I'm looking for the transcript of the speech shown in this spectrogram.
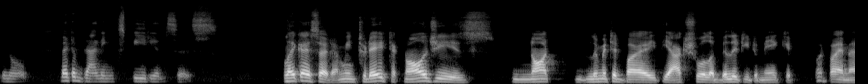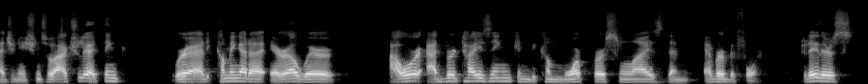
you know, better branding experiences? like i said i mean today technology is not limited by the actual ability to make it but by imagination so actually i think we're at, coming at an era where our advertising can become more personalized than ever before today there's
